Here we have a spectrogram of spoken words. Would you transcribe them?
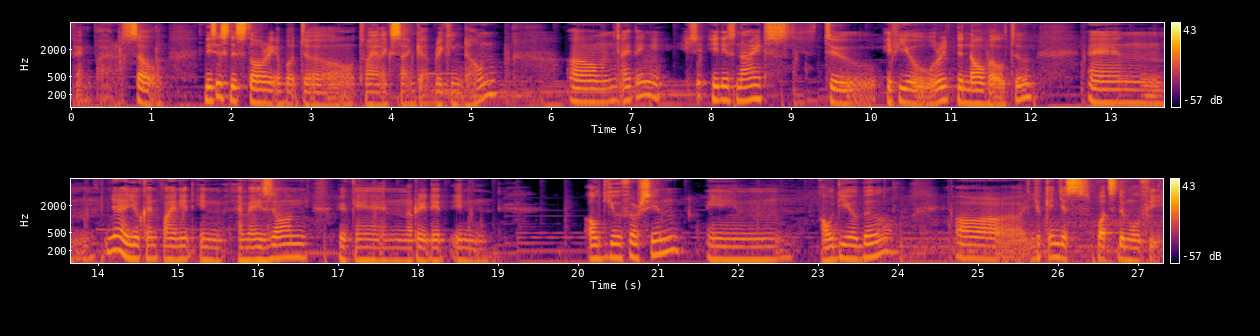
vampire. So this is the story about the twilight saga breaking down. Um, i think it is nice to if you read the novel too and yeah you can find it in amazon you can read it in audio version in audible or you can just watch the movie.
